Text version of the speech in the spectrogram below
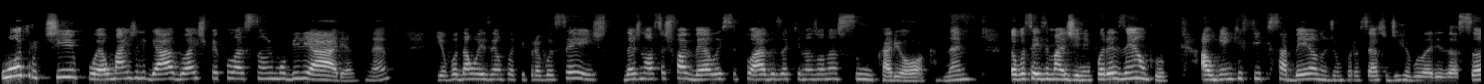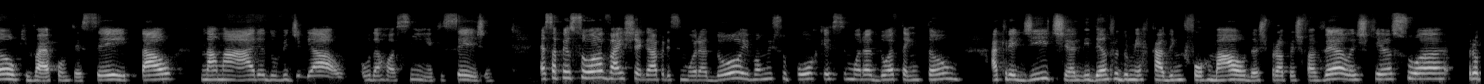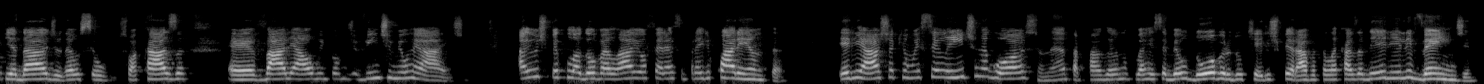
O outro tipo é o mais ligado à especulação imobiliária, né? E eu vou dar um exemplo aqui para vocês das nossas favelas situadas aqui na Zona Sul carioca, né? Então vocês imaginem, por exemplo, alguém que fique sabendo de um processo de regularização que vai acontecer e tal, numa área do Vidigal ou da Rocinha, que seja. Essa pessoa vai chegar para esse morador e vamos supor que esse morador até então acredite ali dentro do mercado informal das próprias favelas que a sua propriedade, né, o seu, sua casa é, vale algo em torno de 20 mil reais. Aí o especulador vai lá e oferece para ele 40. Ele acha que é um excelente negócio, né? Tá pagando, vai receber o dobro do que ele esperava pela casa dele e ele vende.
